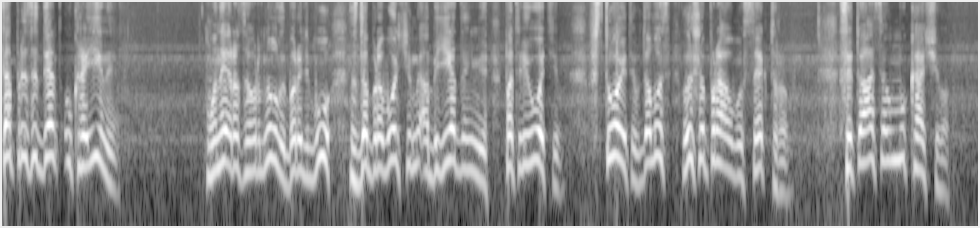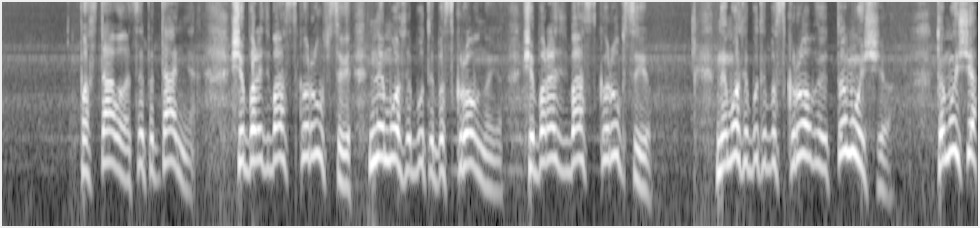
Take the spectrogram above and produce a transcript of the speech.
та президент України. Вони розгорнули боротьбу з добровольчими об'єднаннями патріотів. Встояти вдалося лише правому сектору. Ситуація в Мукачево поставила це питання, що боротьба з корупцією не може бути безкровною, що боротьба з корупцією не може бути безкровною, тому що, тому що е,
